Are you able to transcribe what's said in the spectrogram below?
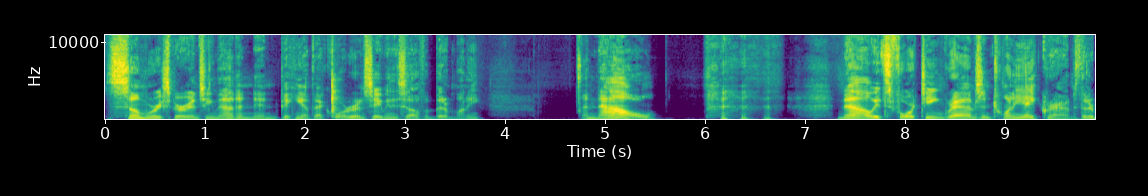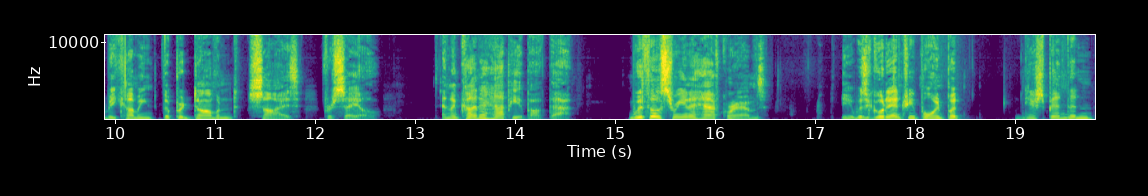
Some were experiencing that and, and picking up that quarter and saving themselves a bit of money. And now, now it's 14 grams and 28 grams that are becoming the predominant size for sale. And I'm kind of happy about that. With those three and a half grams, it was a good entry point, but you're spending,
